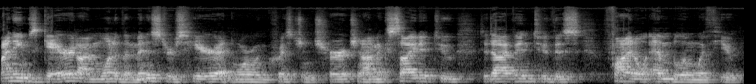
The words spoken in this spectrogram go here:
My name's Garrett. I'm one of the ministers here at Norwin Christian Church, and I'm excited to, to dive into this final emblem with you.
